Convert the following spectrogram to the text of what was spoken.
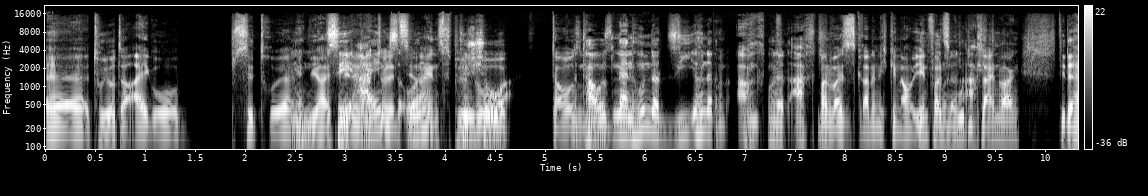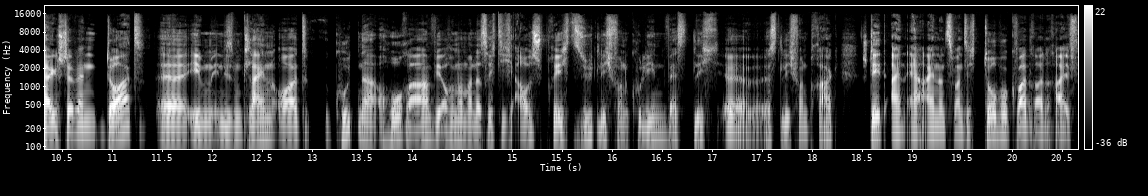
Äh, Toyota Aygo, Citroën, wie heißt die denn aktuell? C1 und C1, Peugeot, 1000, 1000, nein, 107, 100, Und acht. 108. man weiß es gerade nicht genau. Jedenfalls guten 108. Kleinwagen, die da hergestellt werden. Dort, äh, eben in diesem kleinen Ort Kutna Hora, wie auch immer man das richtig ausspricht, südlich von Kulin, westlich, äh, östlich von Prag, steht ein R21 Turbo Quadradrive.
